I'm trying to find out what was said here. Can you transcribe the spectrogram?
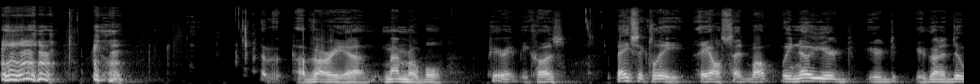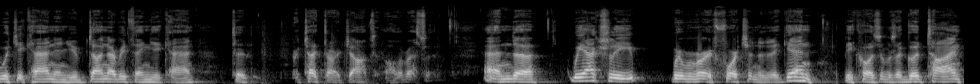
a very uh, memorable period because basically they all said, "Well, we know you're you're you're going to do what you can, and you've done everything you can to protect our jobs and all the rest of it." And uh, we actually we were very fortunate again because it was a good time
